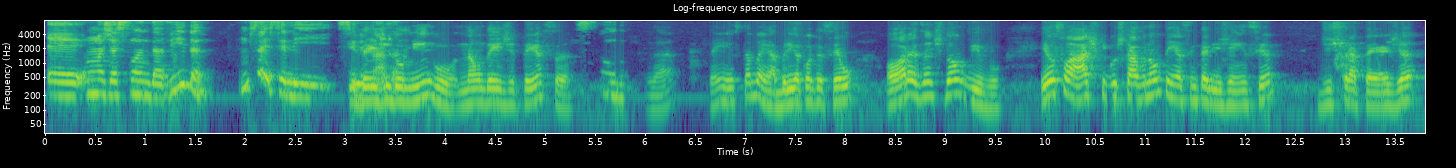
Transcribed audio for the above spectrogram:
é, uma gestão da vida, não sei se ele. Se E ele desde vaza. domingo, não desde terça, Sim. né? Tem isso também. A briga aconteceu horas antes do ao vivo. Eu só acho que Gustavo não tem essa inteligência de estratégia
